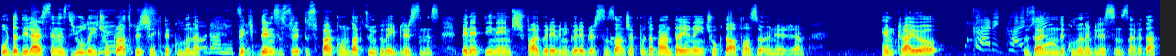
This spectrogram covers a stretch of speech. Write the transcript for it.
Burada dilerseniz Yula'yı çok rahat bir şekilde kullanıp rakiplerinize sürekli süper kondukt uygulayabilirsiniz. Bennett'in aim şifa görevini görebilirsiniz ancak burada ben Dayana'yı çok daha fazla öneririm. Hem Cryo özelliğini de kullanabilirsiniz arada.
